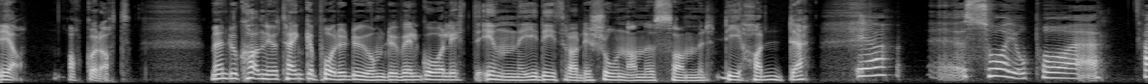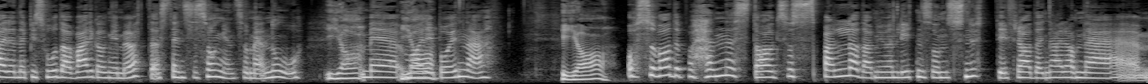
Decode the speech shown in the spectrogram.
Ja. Akkurat. Men du kan jo tenke på det, du, om du vil gå litt inn i de tradisjonene som de hadde. Ja, eh, så jo på eh, her en episode av Hver gang vi møtes, den sesongen som er nå, Ja. med ja, Mari Boine. Ja. Og så var det på hennes dag, så spiller de jo en liten sånn snutt fra den der eh,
